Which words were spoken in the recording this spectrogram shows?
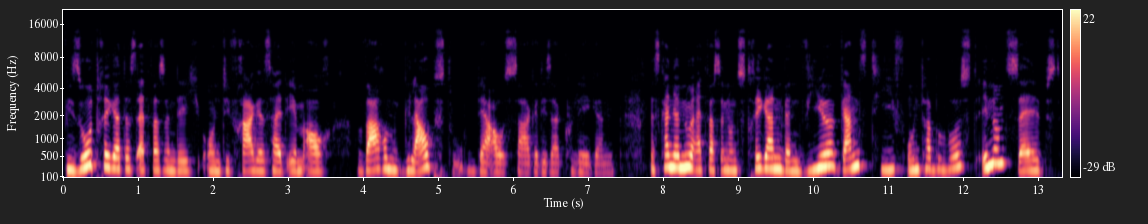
Wieso triggert es etwas in dich? Und die Frage ist halt eben auch, warum glaubst du der Aussage dieser Kollegin? Es kann ja nur etwas in uns triggern, wenn wir ganz tief unterbewusst in uns selbst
